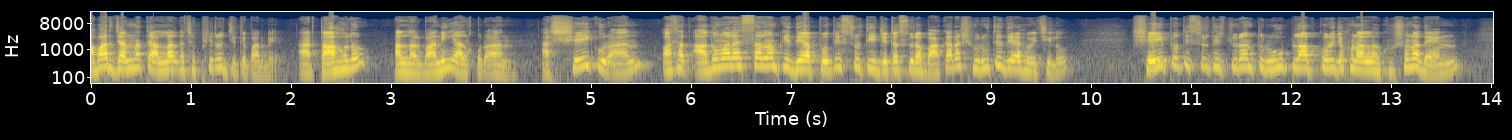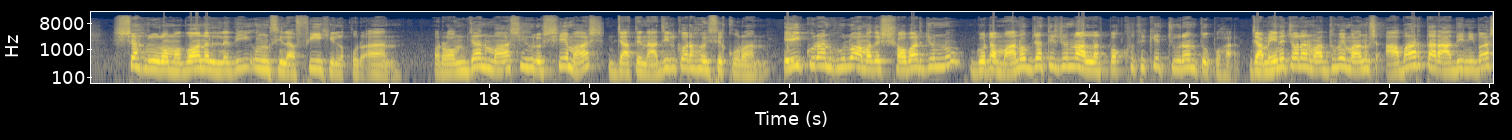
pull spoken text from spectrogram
আবার জান্নাতে আল্লাহর কাছে ফেরত যেতে পারবে। আর তা হলো আল্লাহর বাণী আল কোরআন আর সেই কোরআন, অর্থাৎ আদম আলাহিসাল্লামকে দেয়া প্রতিশ্রুতি যেটা সুরা বাকারা শুরুতে দেয়া হয়েছিল, সেই প্রতিশ্রুতির চূড়ান্ত রূপ লাভ করে যখন আল্লাহ ঘোষণা দেন, শাহরু রমাবান আল্লাদি উনসিলা ফি হিল কোরআন। রমজান মাসই হলো সে মাস যাতে নাজিল করা হয়েছে কোরআন। এই কোরআন হলো আমাদের সবার জন্য, গোটা মানব জাতির জন্য আল্লাহর পক্ষ থেকে চূড়ান্ত উপহার, যা মেনে চলার মাধ্যমে মানুষ আবার তার আদি নিবাস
